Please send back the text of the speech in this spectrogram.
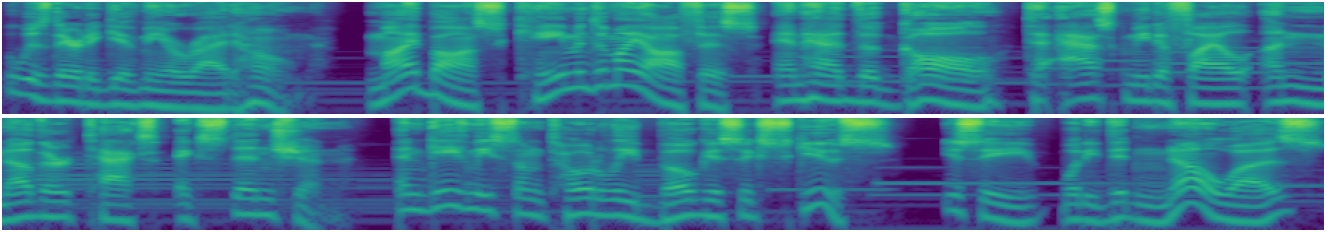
who was there to give me a ride home. My boss came into my office and had the gall to ask me to file another tax extension and gave me some totally bogus excuse. You see, what he didn't know was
